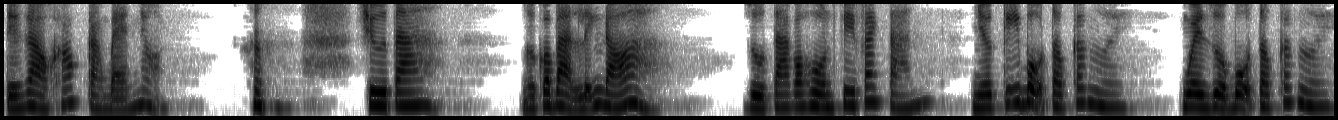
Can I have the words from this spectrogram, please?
tiếng gào khóc càng bén nhọn. Chứ ta, người có bản lĩnh đó à? Dù ta có hồn phi phách tán, nhớ kỹ bộ tộc các người, nguyền rủa bộ tộc các người.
